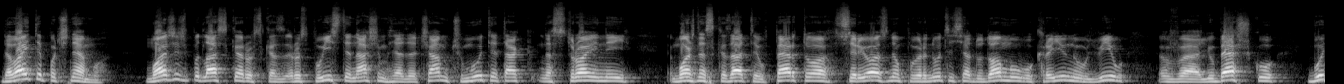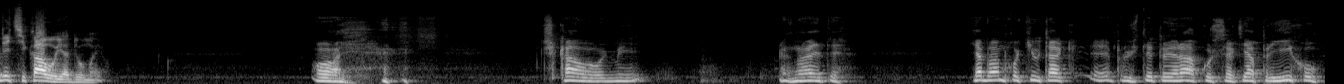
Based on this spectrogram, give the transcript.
Давайте почнемо. Можеш, будь ласка, розповісти нашим глядачам, чому ти так настроєний, можна сказати, вперто, серйозно повернутися додому в Україну, в Львів, в Любешку. Буде цікаво, я думаю. Ой. Цікаво мені. Знаєте, я б вам хотів так е, прочити той ракурс, як я приїхав.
